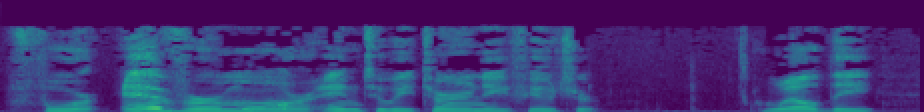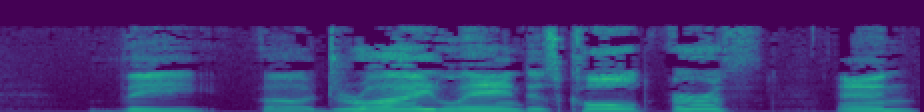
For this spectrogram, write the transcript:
forevermore into eternity future. Well, the, the uh, dry land is called earth and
